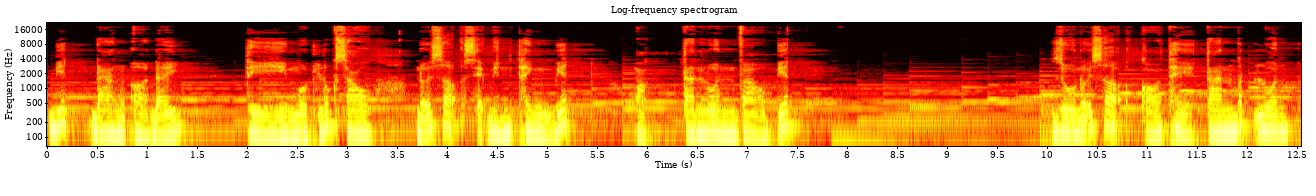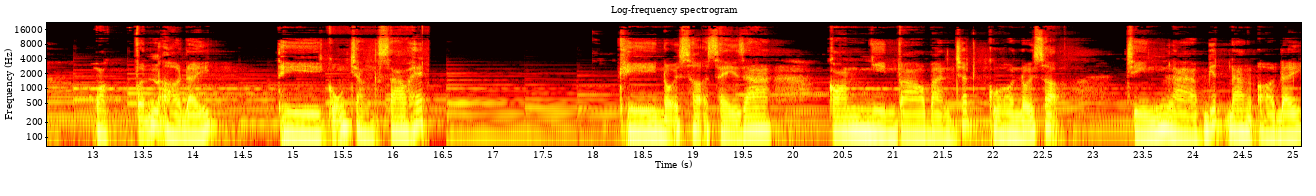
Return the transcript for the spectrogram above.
biết đang ở đấy, thì một lúc sau, nỗi sợ sẽ biến thành biết hoặc tan luôn vào biết. Dù nỗi sợ có thể tan mất luôn hoặc vẫn ở đấy, thì cũng chẳng sao hết. Khi nỗi sợ xảy ra con nhìn vào bản chất của nỗi sợ, chính là biết đang ở đấy.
